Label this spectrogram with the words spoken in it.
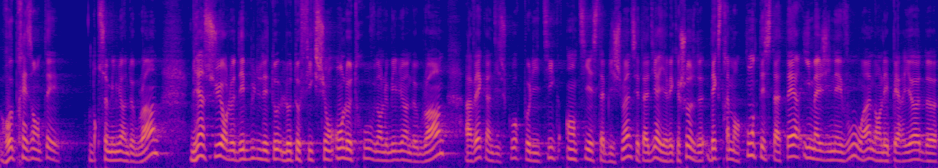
représentées dans ce milieu underground. Bien sûr, le début de l'autofiction, on le trouve dans le milieu underground avec un discours politique anti-establishment, c'est-à-dire il y avait quelque chose d'extrêmement contestataire. Imaginez-vous, hein, dans les périodes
